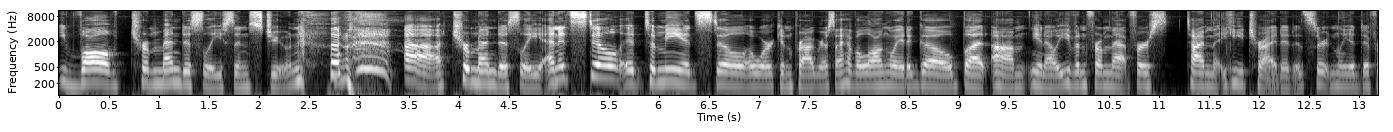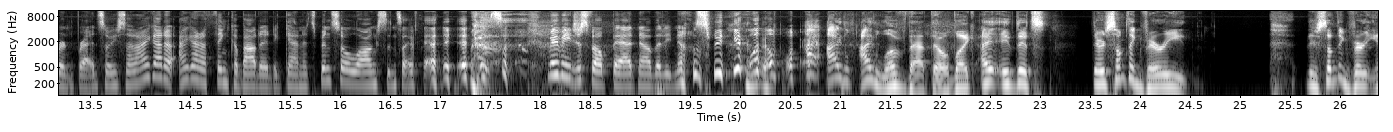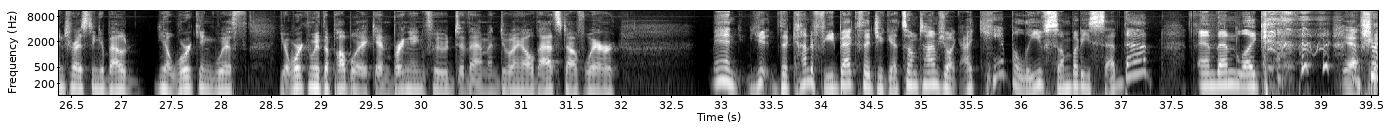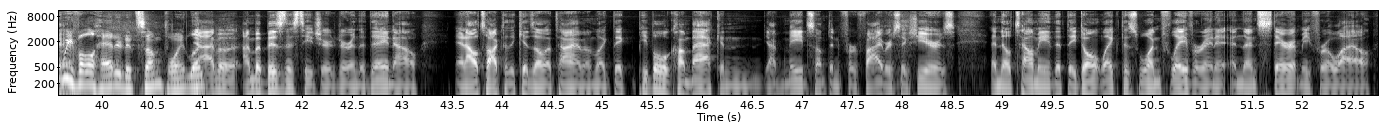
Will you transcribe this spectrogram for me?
Evolved tremendously since June. uh tremendously. And it's still it to me it's still a work in progress. I have a long way to go, but um you know, even from that first time that he tried it, it's certainly a different bread. So he said, "I got to I got to think about it again. It's been so long since I've had it." So maybe he just felt bad now that he knows me a little more. I I love that though. Like I it, it's there's something very there's something very interesting about you know working with you know working with the public and bringing food to them and doing all that stuff where man you, the kind of feedback that you get sometimes you're like I can't believe somebody said that and then like Yeah, I'm sure yeah. we've all had it at some point like yeah, I'm a I'm a business teacher during the day now, and I'll talk to the kids all the time. I'm like, they, people will come back and I've made something for five or six years, and they'll tell me that they don't like this one flavor in it, and then stare at me for a while,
